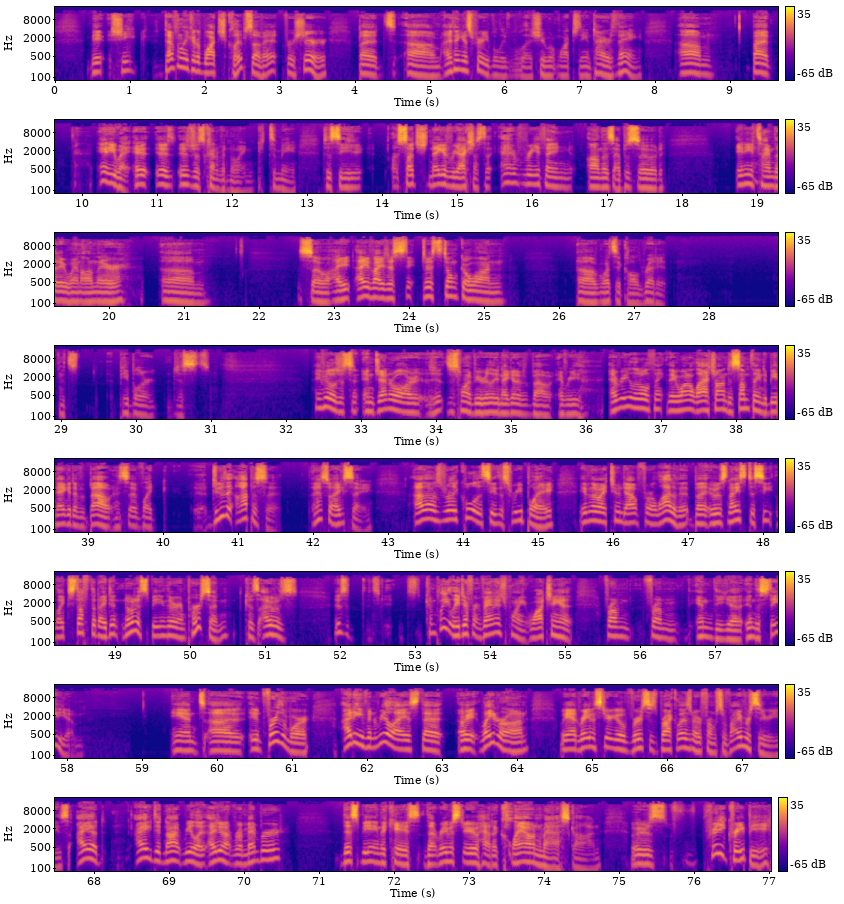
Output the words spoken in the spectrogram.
She definitely could have watched clips of it for sure, but um, I think it's pretty believable that she wouldn't watch the entire thing. Um, but anyway, it is it, just kind of annoying to me to see such negative reactions to everything on this episode. Anytime that I went on there, um, so I I advise just just don't go on. Uh, what's it called? Reddit. It's people are just I feel just in general are just want to be really negative about every every little thing. They want to latch on to something to be negative about instead of like do the opposite. That's what I say. I thought it was really cool to see this replay, even though I tuned out for a lot of it. But it was nice to see like stuff that I didn't notice being there in person because I was it was a completely different vantage point watching it from from in the uh, in the stadium. And uh, and furthermore, I didn't even realize that. Okay, later on, we had Rey Mysterio versus Brock Lesnar from Survivor Series. I had I did not realize I did not remember this being the case that Rey Mysterio had a clown mask on. It was pretty creepy.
